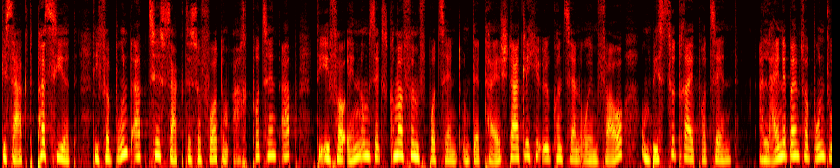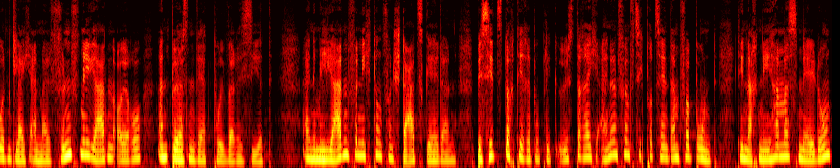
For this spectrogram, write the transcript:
Gesagt, passiert. Die Verbundaktie sackte sofort um 8 Prozent ab, die EVN um 6,5 Prozent und der teilstaatliche Ölkonzern OMV um bis zu 3 Prozent. Alleine beim Verbund wurden gleich einmal 5 Milliarden Euro an Börsenwert pulverisiert. Eine Milliardenvernichtung von Staatsgeldern. Besitzt doch die Republik Österreich 51 Prozent am Verbund, die nach Nehammers Meldung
